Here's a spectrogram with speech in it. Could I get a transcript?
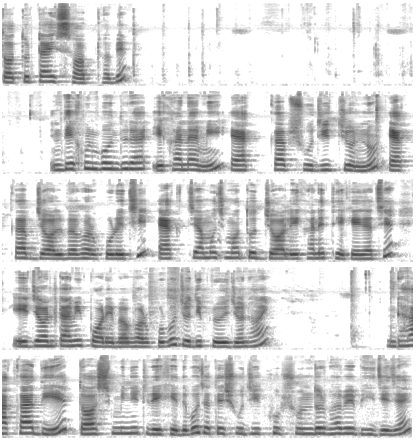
ততটাই সফট হবে। দেখুন বন্ধুরা, এখানে আমি এক কাপ সুজির জন্য এক কাপ জল ব্যবহার করেছি। এক চামচ মতো জল এখানে থেকে গেছে। এই জলটা আমি পরে ব্যবহার করব যদি প্রয়োজন হয়। ঢাকা দিয়ে 10 মিনিট রেখে দেবো যাতে সুজি খুব সুন্দরভাবে ভিজে যায়।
